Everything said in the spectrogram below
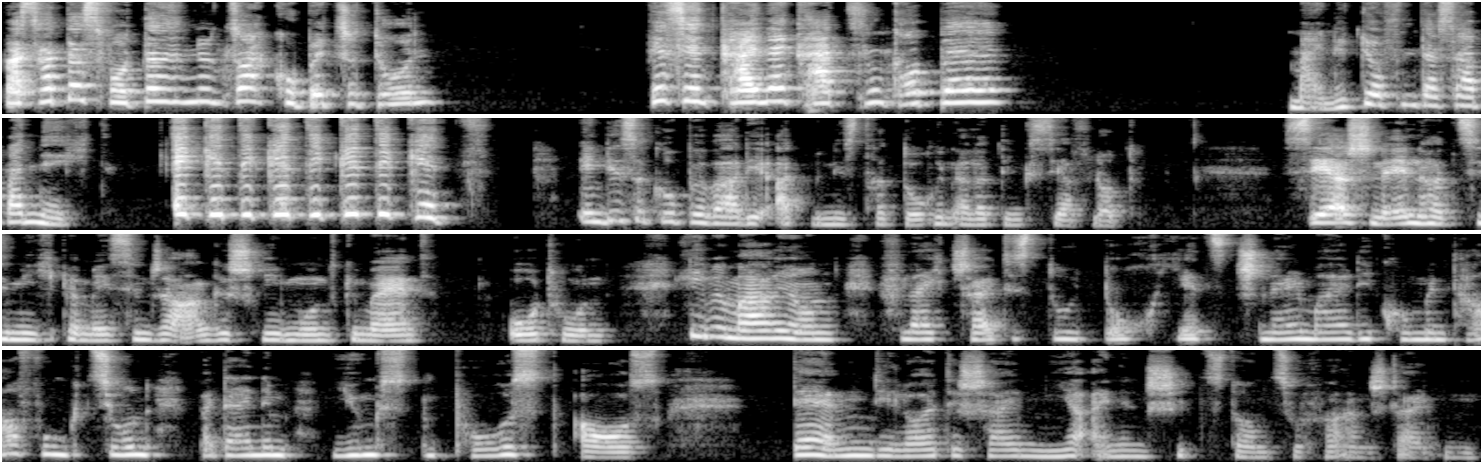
Was hat das Futter in unserer Gruppe zu tun? Wir sind keine Katzengruppe. Meine dürfen das aber nicht. Ickit, ickit, ickit, ickit. In dieser Gruppe war die Administratorin allerdings sehr flott. Sehr schnell hat sie mich per Messenger angeschrieben und gemeint, O-Ton, liebe Marion, vielleicht schaltest du doch jetzt schnell mal die Kommentarfunktion bei deinem jüngsten Post aus, denn die Leute scheinen hier einen Shitstorm zu veranstalten.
